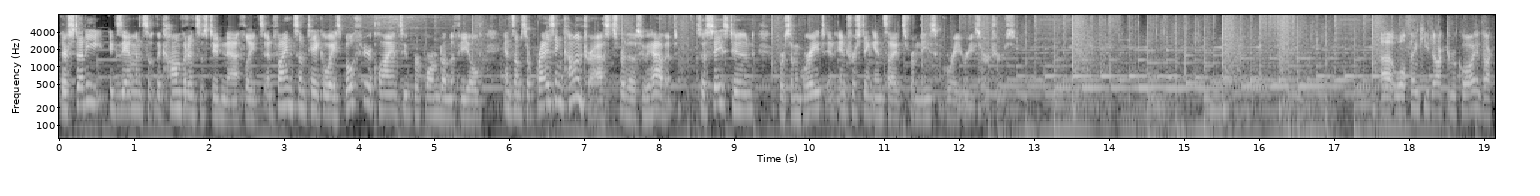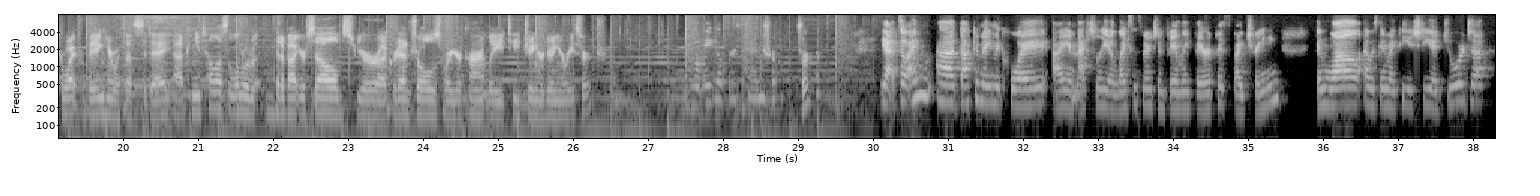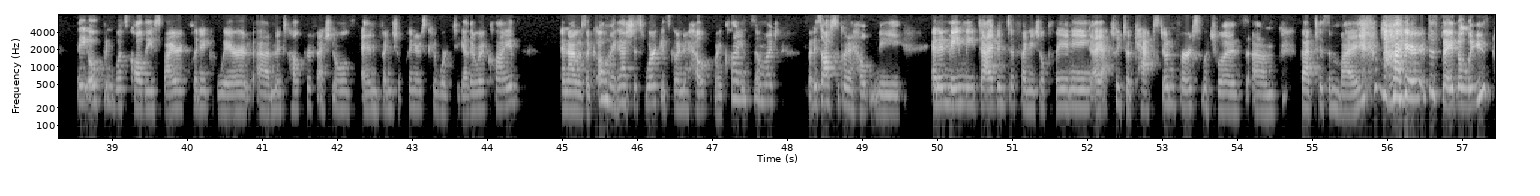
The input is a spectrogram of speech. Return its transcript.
Their study examines the confidence of student athletes and finds some takeaways both for your clients who performed on the field and some surprising contrasts for those who haven't. So stay tuned for some great and interesting insights from these great researchers. Uh, well, thank you, Dr. McCoy and Dr. White, for being here with us today. Uh, can you tell us a little bit about yourselves, your uh, credentials, where you're currently teaching or doing your research? You want me to go first, Ken? Sure. Sure. Yeah, so I'm uh, Dr. Meg McCoy. I am actually a licensed marriage and family therapist by training. And while I was getting my PhD at Georgia, they opened what's called the Aspire Clinic, where uh, mental health professionals and financial planners could work together with clients and I was like, oh my gosh, this work is going to help my clients so much, but it's also going to help me. And it made me dive into financial planning. I actually took capstone first, which was um, baptism by fire, to say the least.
